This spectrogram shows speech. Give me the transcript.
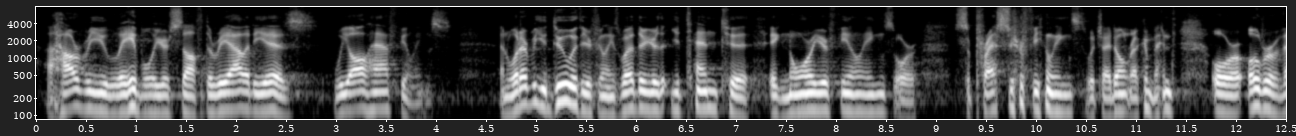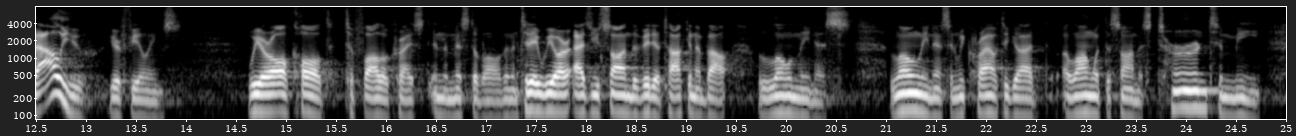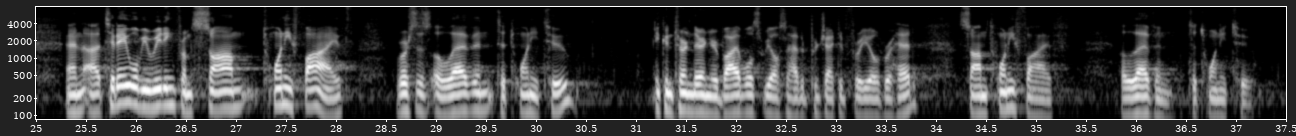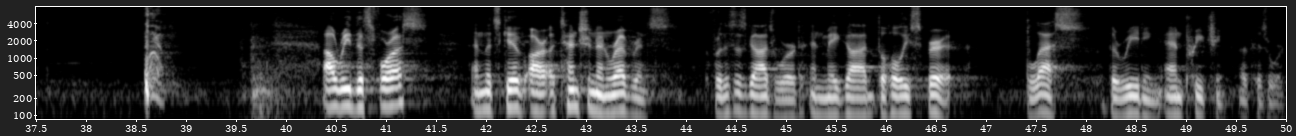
uh, however you label yourself, the reality is we all have feelings. And whatever you do with your feelings, whether you tend to ignore your feelings or suppress your feelings, which I don't recommend, or overvalue your feelings, we are all called to follow Christ in the midst of all of them. And today we are, as you saw in the video, talking about loneliness loneliness, and we cry out to God along with the psalmist, Turn to me. And uh, today we'll be reading from Psalm 25, verses 11 to 22. You can turn there in your Bibles. We also have it projected for you overhead. Psalm 25, 11 to 22. I'll read this for us, and let's give our attention and reverence, for this is God's word, and may God, the Holy Spirit, bless the reading and preaching of his word.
